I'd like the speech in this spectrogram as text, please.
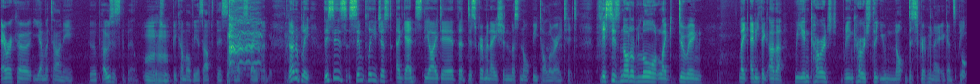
Eriko Yamatani, who opposes the bill, which mm-hmm. will become obvious after this next statement. Notably, this is simply just against the idea that discrimination must not be tolerated. This is not a law like doing like anything other. We encouraged we encourage that you not discriminate against people.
